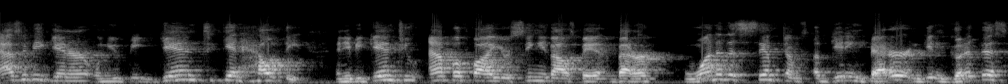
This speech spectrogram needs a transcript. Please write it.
as a beginner, when you begin to get healthy and you begin to amplify your singing vowels better, one of the symptoms of getting better and getting good at this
